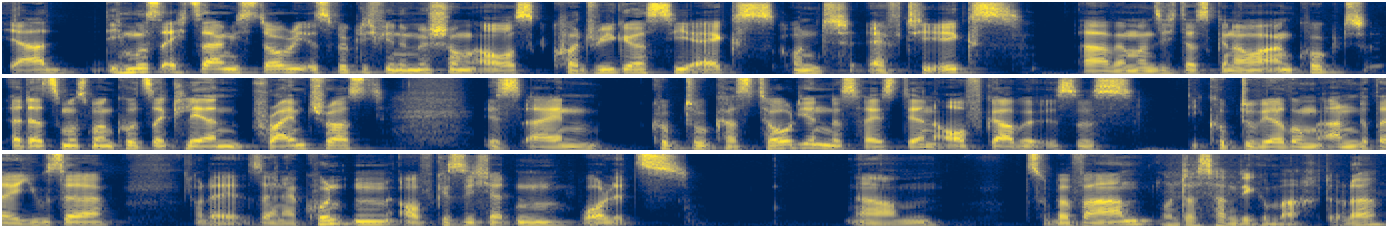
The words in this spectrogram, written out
ja, ich muss echt sagen, die Story ist wirklich wie eine Mischung aus Quadriga CX und FTX. Äh, wenn man sich das genauer anguckt, äh, dazu muss man kurz erklären, Prime Trust ist ein Crypto Custodian, das heißt, deren Aufgabe ist es, die Kryptowährung anderer User oder seiner Kunden auf gesicherten Wallets ähm, zu bewahren. Und das haben die gemacht, oder?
